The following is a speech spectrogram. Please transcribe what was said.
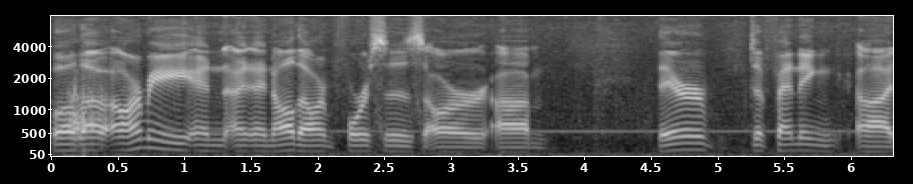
Well, the army and, and all the armed forces are um, they're defending uh,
